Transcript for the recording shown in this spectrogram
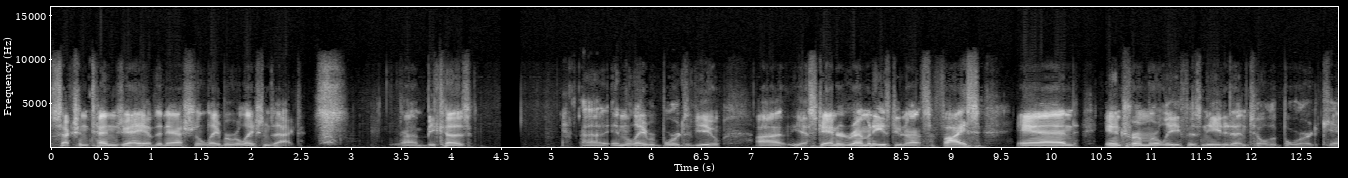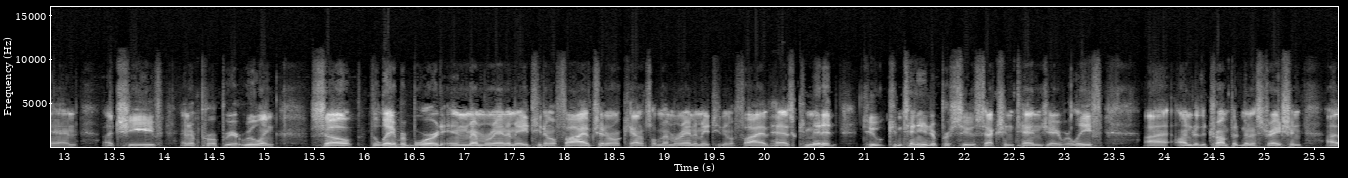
Section 10J of the National Labor Relations Act. Uh, because uh, in the Labor Board's view, uh, yeah, standard remedies do not suffice, and interim relief is needed until the board can achieve an appropriate ruling. So the Labor Board in Memorandum 1805, General Counsel Memorandum 1805, has committed to continue to pursue Section 10J relief. Uh, under the Trump administration, uh,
